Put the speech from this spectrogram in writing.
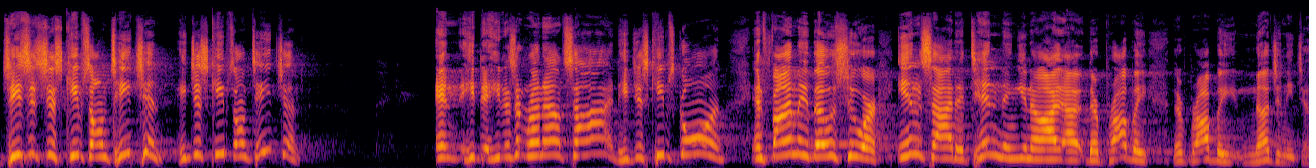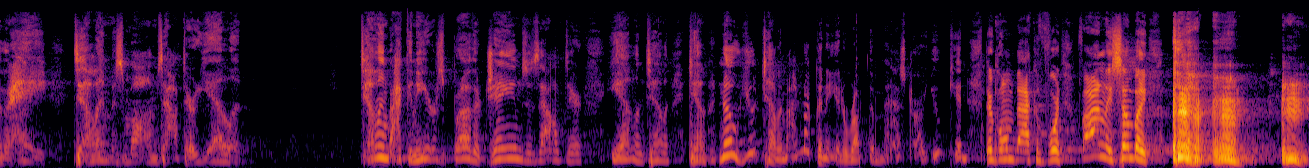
Jesus just keeps on teaching. He just keeps on teaching. And he, he doesn't run outside. He just keeps going. And finally, those who are inside attending, you know, I, I, they're probably they're probably nudging each other. Hey, tell him his mom's out there yelling. Tell him I can hear his brother. James is out there yelling. Tell him, tell him. No, you tell him. I'm not going to interrupt the master. Are you kidding? They're going back and forth. Finally, somebody,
